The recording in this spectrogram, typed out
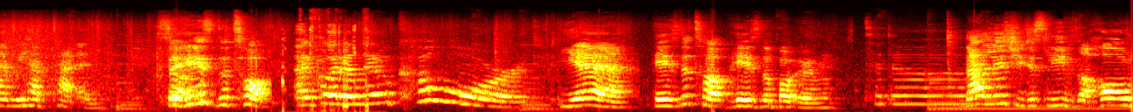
And we have pattern. So here's the top. I got a little co-ord. Yeah. Here's the top. Here's the bottom. Ta-da! That literally just leaves the whole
